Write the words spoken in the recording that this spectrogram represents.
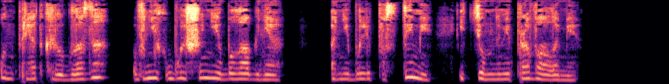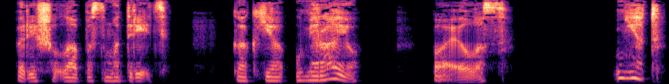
Он приоткрыл глаза, в них больше не было огня. Они были пустыми и темными провалами. Пришла посмотреть, как я умираю, Пайлос. Нет,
